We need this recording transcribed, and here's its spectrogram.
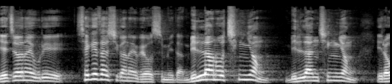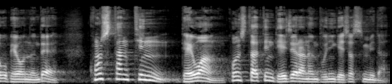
예전에 우리 세계사 시간에 배웠습니다. 밀라노 칙령, 밀란 칙령이라고 배웠는데 콘스탄틴 대왕, 콘스탄틴 대제라는 분이 계셨습니다.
